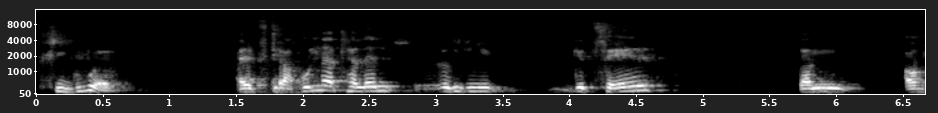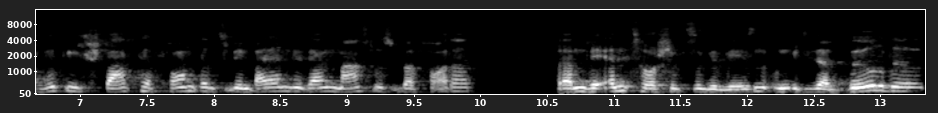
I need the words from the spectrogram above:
Figur? Als Jahrhunderttalent irgendwie gezählt, dann auch wirklich stark performt, dann zu den Bayern gegangen, maßlos überfordert, dann WM-Torschütze gewesen und mit dieser Bürde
